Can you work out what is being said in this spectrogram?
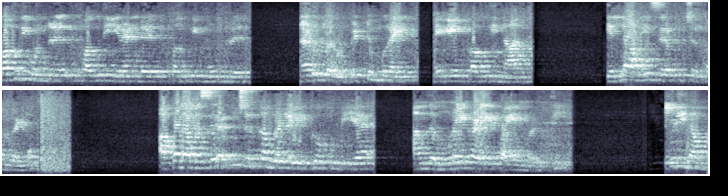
பகுதி ஒன்று பகுதி இரண்டு பகுதி மூன்று நடுவில் ஒரு வெட்டு முறை பகுதி நான்கு. எல்லாமே சிறப்பு சுருக்கங்கள்ல அப்ப நம்ம சிறப்பு சுருக்கங்கள்ல இருக்கக்கூடிய அந்த முறைகளை பயன்படுத்தி எப்படி நம்ம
